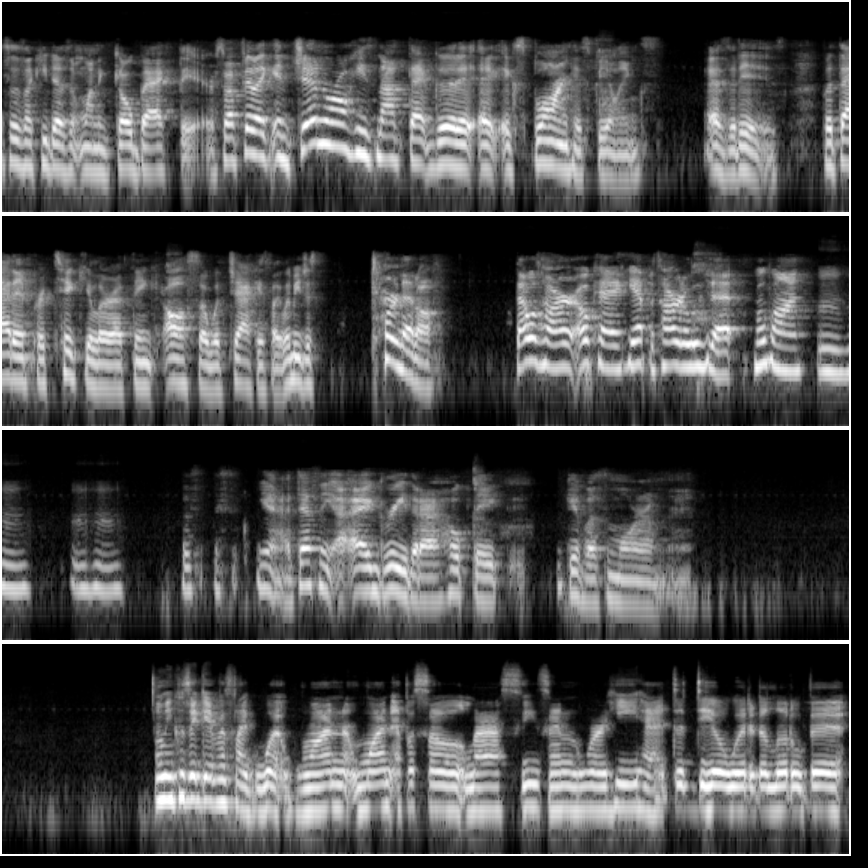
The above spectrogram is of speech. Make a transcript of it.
So it's like he doesn't want to go back there. So I feel like in general, he's not that good at, at exploring his feelings as it is. But that in particular, I think also with Jack, it's like, let me just turn that off. That was hard. Okay. Yep. It's hard to lose that. Move on. Mm-hmm. Mm-hmm. It's- it's- yeah, definitely. I, I agree that I hope they give us more on that. I mean, because they gave us like what one one episode last season where he had to deal with it a little bit.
